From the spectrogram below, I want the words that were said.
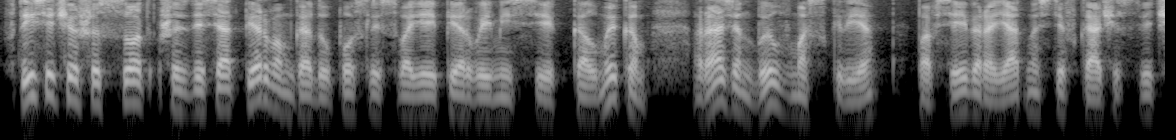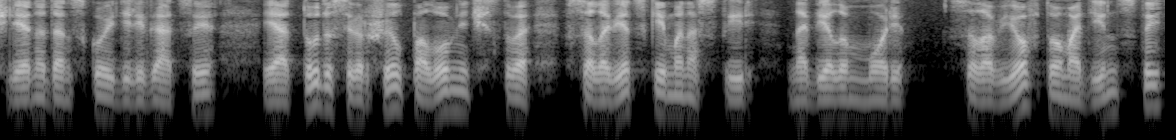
В 1661 году, после своей первой миссии к калмыкам, Разин был в Москве, по всей вероятности в качестве члена донской делегации, и оттуда совершил паломничество в Соловецкий монастырь на Белом море. Соловьев, том 11,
